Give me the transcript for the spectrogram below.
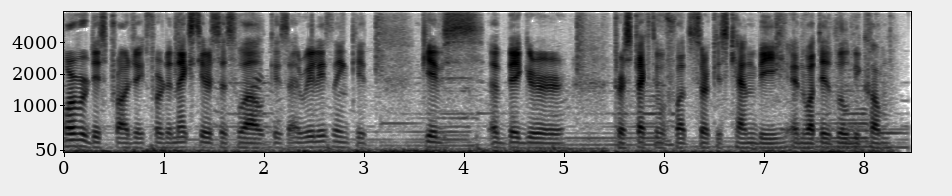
forward this project for the next years as well because i really think it gives a bigger perspective of what circus can be and what it will become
